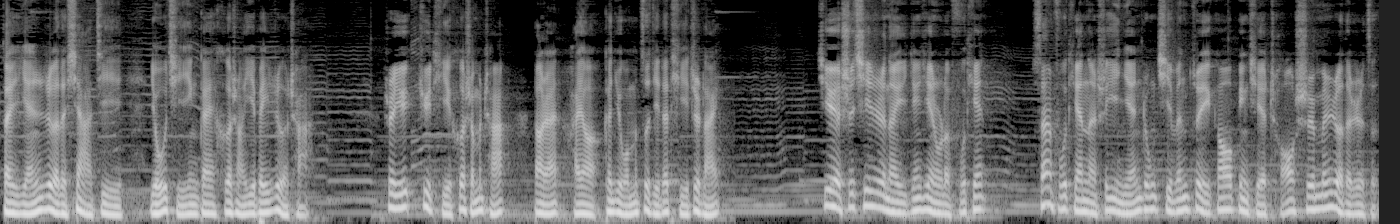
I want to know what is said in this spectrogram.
在炎热的夏季，尤其应该喝上一杯热茶。至于具体喝什么茶，当然还要根据我们自己的体质来。七月十七日呢，已经进入了伏天。三伏天呢，是一年中气温最高并且潮湿闷热的日子。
